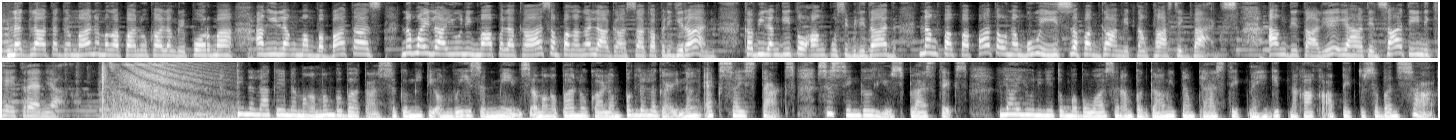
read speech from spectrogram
Naglatag naman ng mga panukalang reforma ang ilang mambabatas na may layuning mapalakas ang pangangalaga sa kapaligiran. Kabilang dito ang posibilidad ng pagpapataw ng buwis sa paggamit ng plastic bags. Ang detalye ihatid sa atin ni Kate Renya. Tinalakay ng mga mambabatas sa Committee on Ways and Means ang mga panukalang paglalagay ng excise tax sa single-use plastics. Layunin nitong mabawasan ang paggamit ng plastic na higit nakakaapekto sa bansa,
